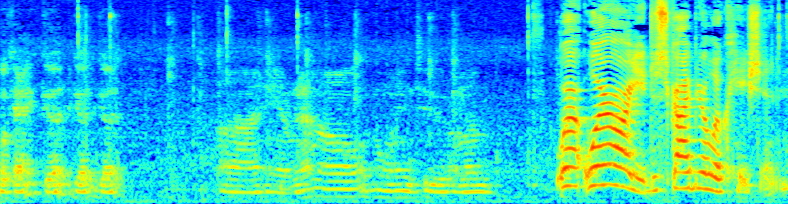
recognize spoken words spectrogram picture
Okay, good, good, good. I am now going to. I'm on. Where Where are you? Describe your location.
